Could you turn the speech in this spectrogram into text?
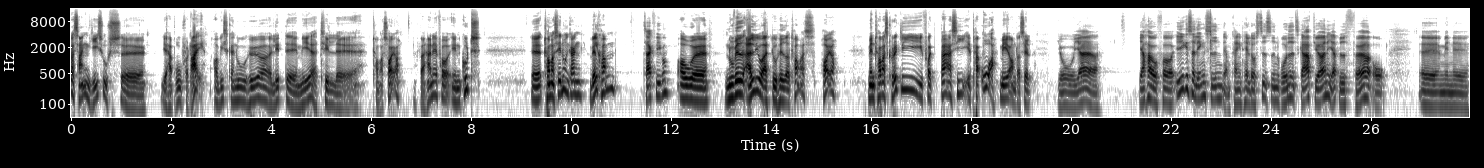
Det var sangen Jesus, øh, jeg har brug for dig, og vi skal nu høre lidt øh, mere til øh, Thomas Højer, for han er for en gut. Øh, Thomas, endnu en gang velkommen, Tak, Viggo. og øh, nu ved alle jo, at du hedder Thomas Højer. Men Thomas, kan du ikke lige for bare sige et par ord mere om dig selv? Jo, jeg, jeg har jo for ikke så længe siden, omkring et halvt års tid siden, rundet et skarpt hjørne. Jeg er blevet 40 år. Øh, men øh,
